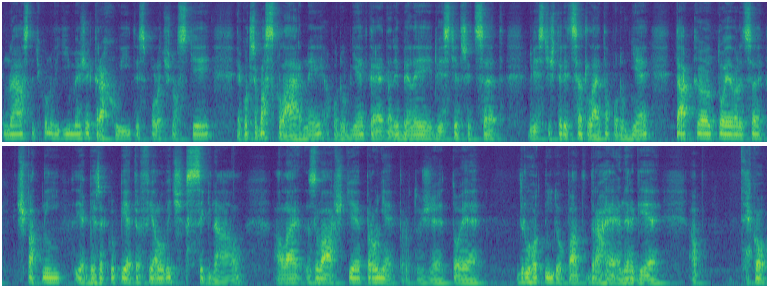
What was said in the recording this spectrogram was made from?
u nás teď vidíme, že krachují ty společnosti, jako třeba sklárny a podobně, které tady byly 230, 240 let a podobně, tak eh, to je velice špatný, jak by řekl Pětr Fialovič, signál, ale zvláště pro ně, protože to je druhotný dopad drahé energie a jako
